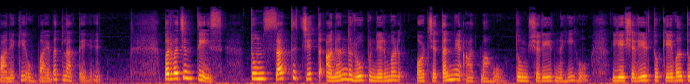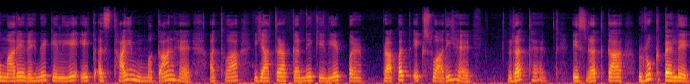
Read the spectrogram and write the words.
पाने के उपाय बतलाते हैं। प्रवचन तीस, तुम सत्य चित्त आनंद रूप निर्मल और चैतन्य आत्मा हो, तुम शरीर नहीं हो। ये शरीर तो केवल तुम्हारे रहने के लिए एक अस्थाई मकान है अथवा यात्रा करने के लिए पर, प्राप्त एक स्वारी है, रथ है। इस रथ का रुख पहले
